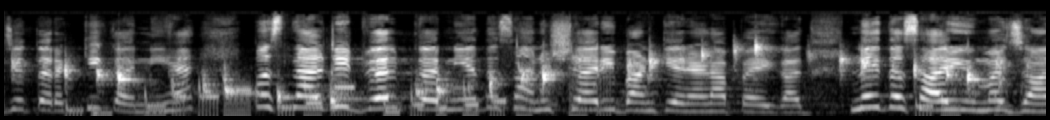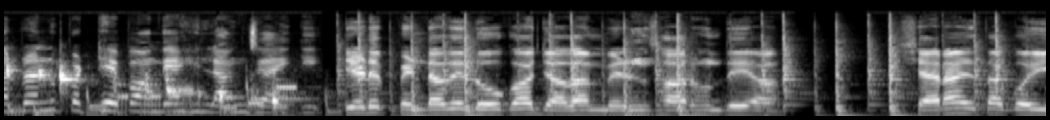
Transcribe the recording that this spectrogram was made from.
ਜੇ ਤਰੱਕੀ ਕਰਨੀ ਹੈ ਪਰਸਨੈਲਿਟੀ ਡਿਵੈਲਪ ਕਰਨੀ ਹੈ ਤਾਂ ਸਾਨੂੰ ਸ਼ਹਿਰੀ ਬਣ ਕੇ ਰਹਿਣਾ ਪਏਗਾ। ਨਹੀਂ ਤਾਂ ਸਾਰੀ ਉਮਰ ਜਾਨਵਰਾਂ ਨੂੰ ਪੱਠੇ ਪਾਉਂਦਿਆਂ ਹੀ ਲੰਘ ਜਾਏਗੀ। ਜਿਹੜੇ ਪਿੰਡਾਂ ਦੇ ਲੋਕ ਆ ਜ਼ਿਆਦਾ ਮਿਲਣਸਾਰ ਹੁੰਦੇ ਆ। ਸ਼ਹਿਰਾਂ 'ਚ ਤਾਂ ਕੋਈ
